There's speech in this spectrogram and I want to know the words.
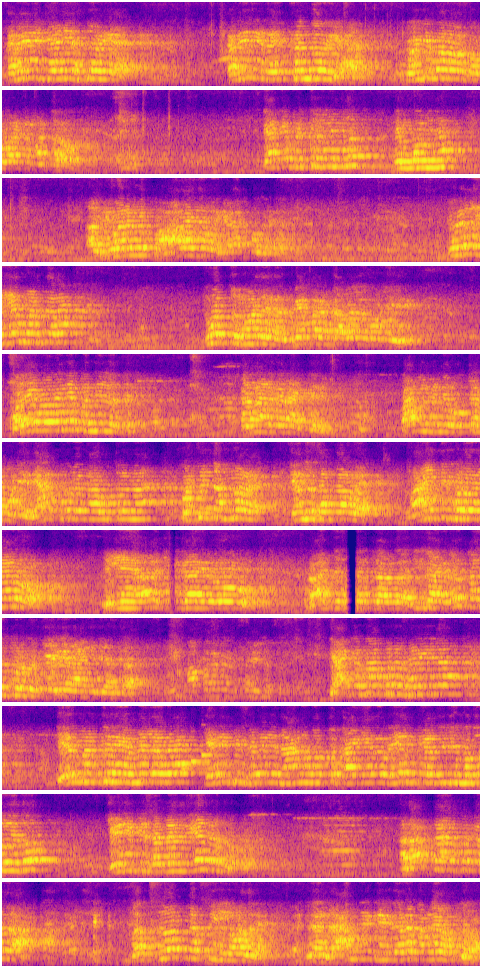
ಕರೆಗೆ ಜೆ ಡಿ ಎಸ್ನವರಿಗೆ ಕರೀರಿ ರೈತ ಸಂಘದವರಿಗೆ ಟ್ವೆಂಟಿ ಫೋರ್ ಅವರ್ಸ್ ಹೋರಾಟ ಮಾಡ್ತಾರ ಅವ್ರು ಯಾಕೆ ಬಿಡ್ತೀವಿ ನಿಮ್ದು ನಿಮ್ ಭೂಮಿನ ಆ ವಿವರಗಳು ಬಹಳ ಇದಾವೆ ಹೇಳಕ್ ಹೋದ್ರೆ ಇವರೆಲ್ಲ ಏನ್ ಮಾಡ್ತಾರೆ ಇವತ್ತು ನೋಡಿದೆ ನಾನು ಪೇಪರ್ ತಾವೆಲ್ಲ ನೋಡಿದೀನಿ ಕೊಲೆ ಹೋಗನೇ ಬಂದಿಲ್ಲ ಅದು ಕರ್ನಾಟಕ ರಾಜ್ಯದಲ್ಲಿ ಪಾರ್ಲಿಮೆಂಟ್ ಉತ್ತರ ಕೊಟ್ಟಿದ್ದಾರೆ ಯಾರು ಕೊಡ್ಬೇಕು ಆ ಉತ್ತರನ ಕೊಟ್ಟಿದ್ದು ನಮ್ಮ ಕೇಂದ್ರ ಸರ್ಕಾರವೇ? ಮಾಹಿತಿ ಕೊಡೋರು ಯಾರು? ಇಲ್ಲಿಯ ಅಧಿಕಾರಿಗಳು, ರಾಜ್ಯ ಸರ್ಕಾರದ ಅಧಿಕಾರಿಗಳು ಕಳಿಸ್ಕೊಡ್ಬೇಕು ಏನೇನಾಗಿದೆ ಅಂತ. ಯಾಕೆ ಮಾಪನ ಸರಿ ಇಲ್ಲ? ಏನ್ ಮಾಡ್ತೀರಿ ಎಂ ಎಲ್ ಎ ಪಿ ಸಭೆಯಲ್ಲಿ ನಾನು ಮತ್ತು ಕಾಗೇರರು ಏನ್ ಕೇಳ್ತಿದ್ವಿ ಡಿ ಪಿ ಸಭೆಯಲ್ಲಿ ಏನದು ಅದು? ಅರ್ಥ ಆಗ್ಬೇಕಲ್ಲ? ಲಕ್ಷೋ ಲಕ್ಷ ಇಲ್ಲಿ ನೋಡಿದ್ರೆ. ರಾಮಕೃಷ್ಣ ಬಂಗಾರ ಹೋಗ್ತಾರೆ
